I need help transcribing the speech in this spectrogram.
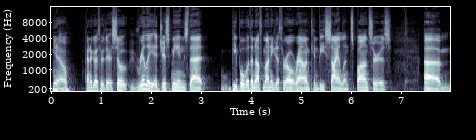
you know, kind of go through there. So really, it just means that people with enough money to throw around can be silent sponsors. Um,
